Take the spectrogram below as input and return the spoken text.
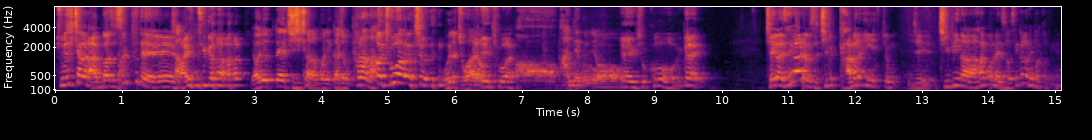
주식창을 안 봐서 슬프대 자. 마인드가 연휴 때 주식창 안 보니까 좀 편하다. 아 좋아요 저는. 오히려 좋아요. 네 좋아요. 어, 반대군요. 네, 좋고, 그러니까 제가 생각을 해보면서 집 가만히 좀 이제 집이나 학원에서 생각을 해봤거든요.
